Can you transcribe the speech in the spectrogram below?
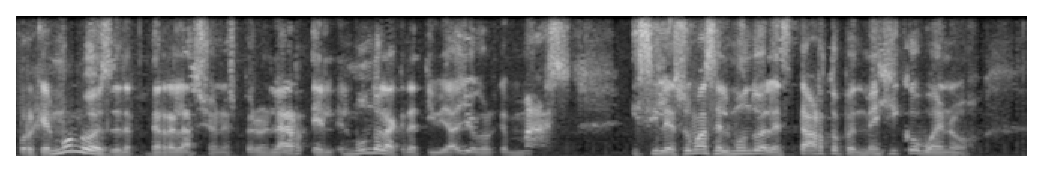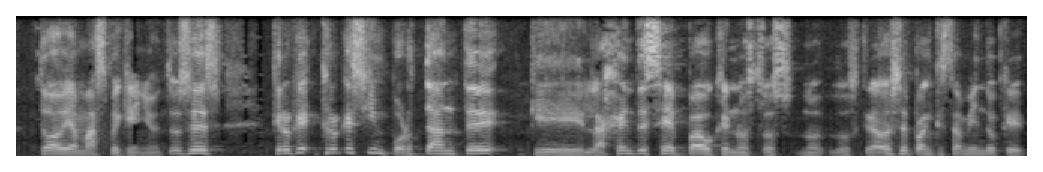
porque el mundo es de, relaciones, pero el, el, mundo de la creatividad yo creo que más. Y si le sumas el mundo del startup en México, bueno, todavía más pequeño. Entonces, creo que, creo que es importante que la gente sepa o que nuestros los creadores sepan que están viendo que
